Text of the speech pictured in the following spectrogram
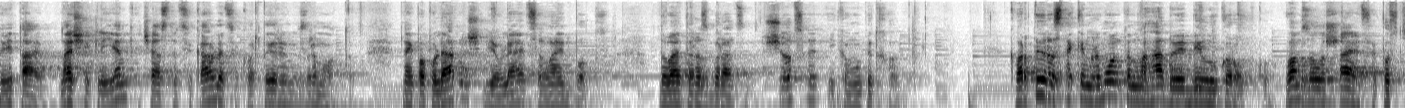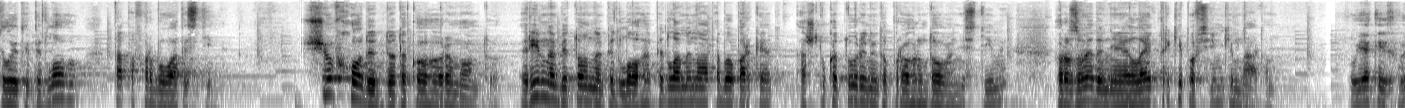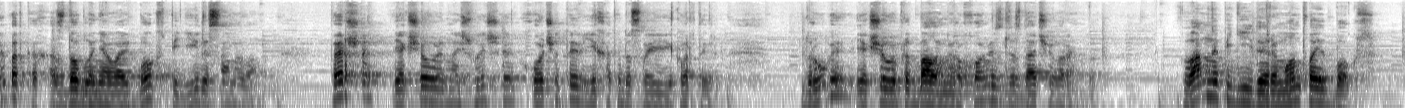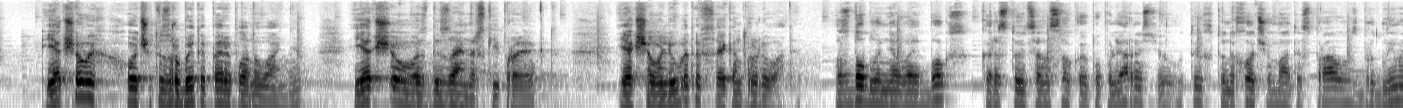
Вітаю! Наші клієнти часто цікавляться квартирами з ремонтом. Найпопулярнішим є Whitebox. Давайте розбиратися, що це і кому підходить. Квартира з таким ремонтом нагадує білу коробку. Вам залишається постілити підлогу та пофарбувати стіни. Що входить до такого ремонту? Рівна бетонна підлога під ламінат або паркет, а штукатурені та прогрунтовані стіни, розведення електрики по всім кімнатам. У яких випадках оздоблення Whitebox підійде саме вам? Перше, якщо ви найшвидше хочете в'їхати до своєї квартири. Друге, якщо ви придбали нерухомість для здачі в оренду. Вам не підійде ремонт Whitebox. Якщо ви хочете зробити перепланування, якщо у вас дизайнерський проєкт, якщо ви любите все контролювати. Оздоблення Whitebox користується високою популярністю у тих, хто не хоче мати справу з брудними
